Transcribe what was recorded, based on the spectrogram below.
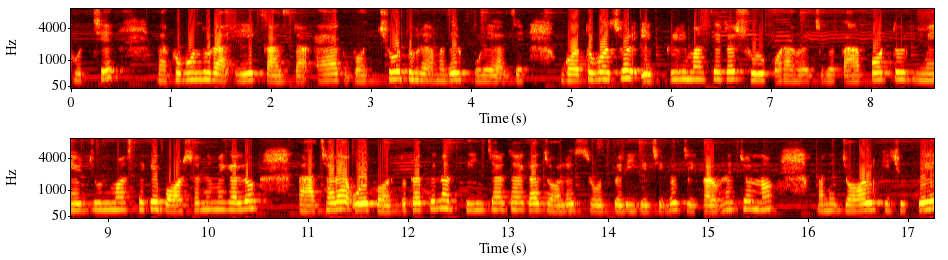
হচ্ছে। দেখো বন্ধুরা, এই কাজটা এক বছর ধরে আমাদের পড়ে আছে। গত বছর এপ্রিল মাসে এটা শুরু করা হয়েছিল। তারপর তো মে, জুন মাস থেকে বর্ষা নেমে গেল। তাছাড়া ওই গর্তটাতে না তিন, চার জায়গায় জলের স্রোত বেরিয়ে গেছিল, যে কারণের জন্য মানে জল কিছুতেই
